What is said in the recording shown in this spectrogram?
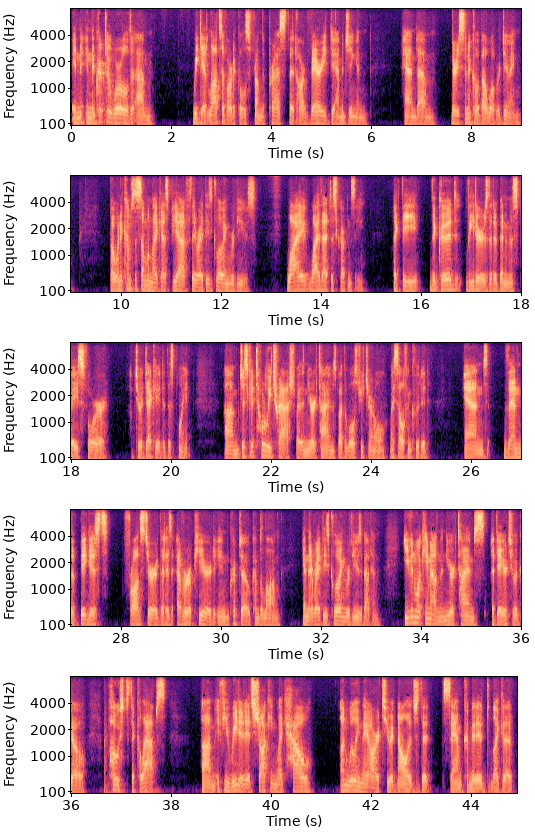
in in the crypto world, um, we get lots of articles from the press that are very damaging and and um, very cynical about what we're doing. But when it comes to someone like SBF, they write these glowing reviews. Why why that discrepancy? Like the the good leaders that have been in the space for up to a decade at this point um, just get totally trashed by the New York Times, by the Wall Street Journal, myself included. And then the biggest fraudster that has ever appeared in crypto comes along and they write these glowing reviews about him. Even what came out in the New York Times a day or two ago, post the collapse, um, if you read it, it's shocking, like how unwilling they are to acknowledge that Sam committed like a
